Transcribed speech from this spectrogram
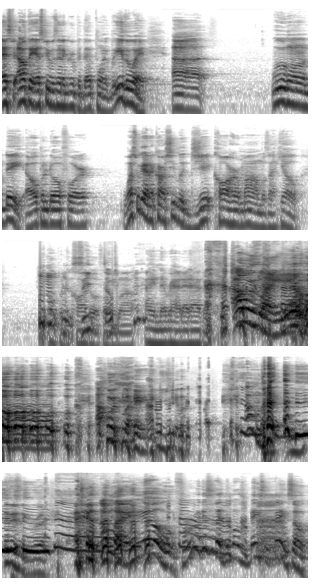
SP, I don't think SP was in the group at that point, but either way, uh we were going on a date. I opened the door for her. Once we got in the car, she legit called her mom. Was like, "Yo, he opened the car See? door for me, mom. I ain't never had that happen." I was like, "Yo," I was like, yo. "I'm like, this is bro." I'm like, "Yo, for real, this is like the oh, most basic thing." So,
